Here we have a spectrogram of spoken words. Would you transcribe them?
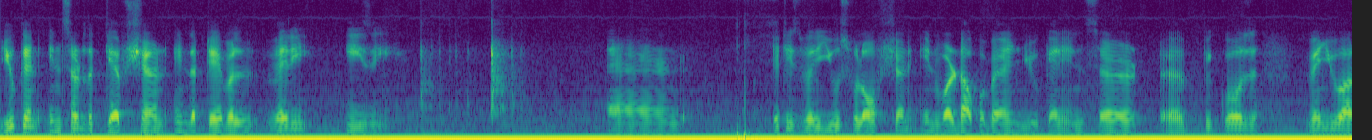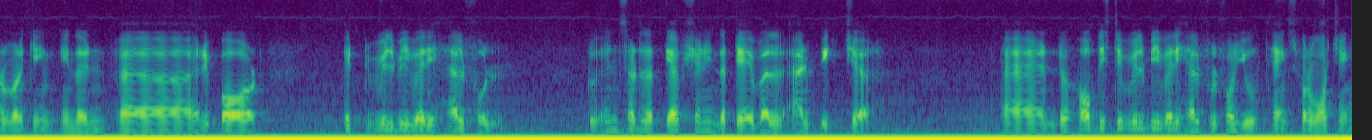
You can insert the caption in the table very easy. And it is very useful option in word document. You can insert uh, because when you are working in the uh, report it will be very helpful to insert the caption in the table and picture and hope this tip will be very helpful for you. Thanks for watching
